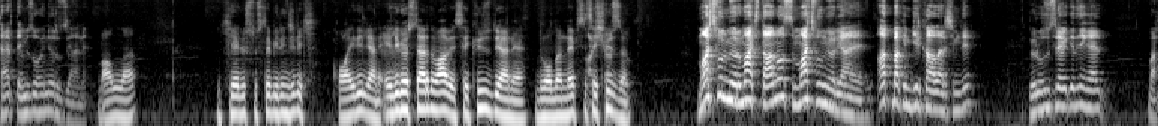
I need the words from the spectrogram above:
Tertemiz oynuyoruz yani. Valla. İki el üst üste birincilik. Kolay değil yani. Eli gösterdim abi. 800'dü yani. Duoların hepsi Aşağısı 800'dü. yok. Maç bulmuyor maç. Daha ne olsun maç bulmuyor yani. At bakın 1K'ları şimdi. Böyle uzun süre beklediğine gel. Bak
